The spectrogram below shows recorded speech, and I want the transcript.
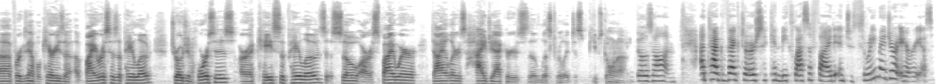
Uh, for example, carries a, a, virus as a payload. Trojan horses are a case of payloads. So are spyware, dialers, hijackers. The list really just keeps going on. Goes on. Attack vectors can be classified into three major areas:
